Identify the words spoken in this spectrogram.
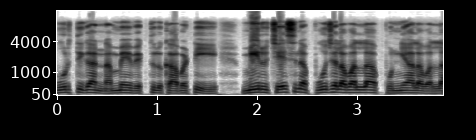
పూర్తిగా నమ్మే వ్యక్తులు కాబట్టి మీరు చేసిన పూజల వల్ల పుణ్యాల వల్ల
